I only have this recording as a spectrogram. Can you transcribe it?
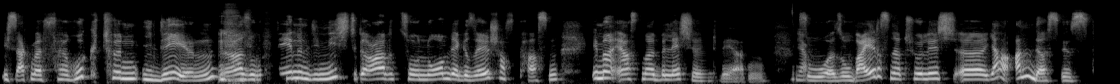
ich sag mal, verrückten Ideen, ja, so denen, die nicht gerade zur Norm der Gesellschaft passen, immer erstmal belächelt werden. Ja. So, also weil das natürlich äh, ja anders ist.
